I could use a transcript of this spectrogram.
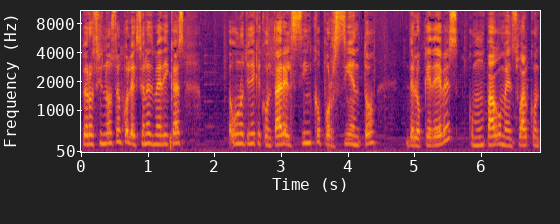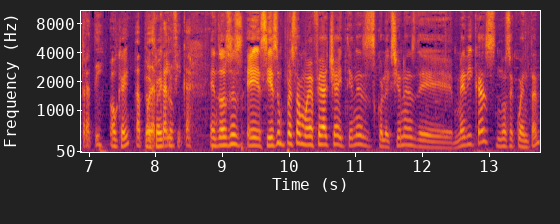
pero si no son colecciones médicas, uno tiene que contar el 5% de lo que debes como un pago mensual contra ti. Ok. Para poder calificar. Entonces, eh, si es un préstamo FHA y tienes colecciones de médicas, no se cuentan.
